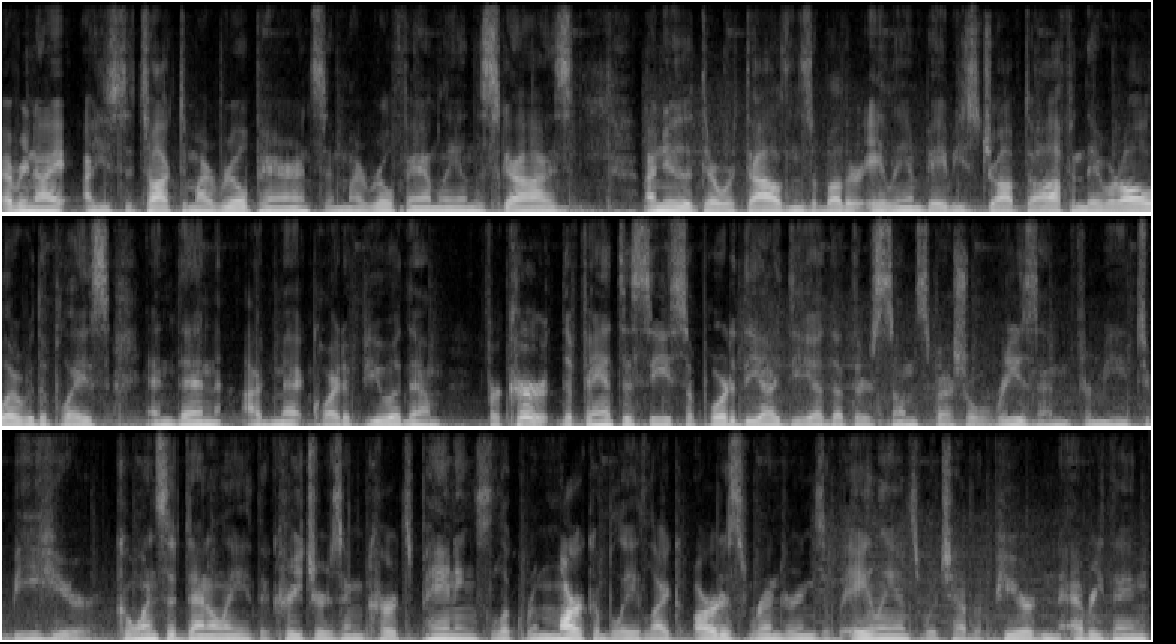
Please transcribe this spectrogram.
Every night I used to talk to my real parents and my real family in the skies. I knew that there were thousands of other alien babies dropped off and they were all over the place, and then I'd met quite a few of them. For Kurt, the fantasy supported the idea that there's some special reason for me to be here. Coincidentally, the creatures in Kurt's paintings look remarkably like artist renderings of aliens which have appeared in everything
